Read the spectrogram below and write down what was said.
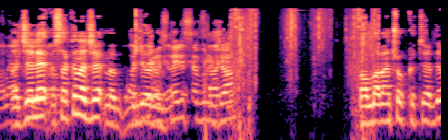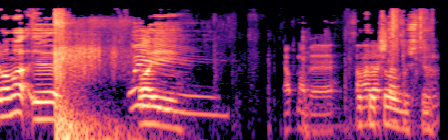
Bana Acele sakın acele etme. Acele Biliyorum. Gösterirse vuracağım. Vallahi ben çok kötü yerdim ama e, Oy. Ay. Yapma be. Sana kötü oldu işte. tutuyorum.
